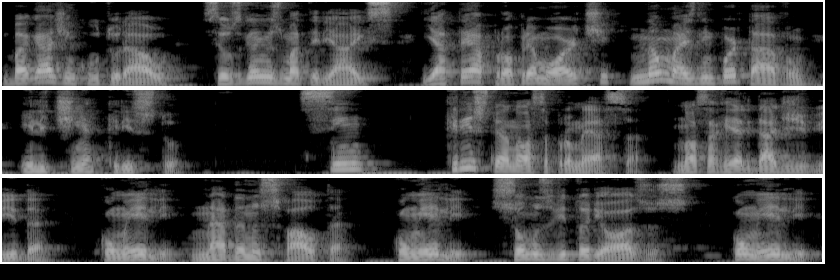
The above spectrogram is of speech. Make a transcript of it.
bagagem cultural, seus ganhos materiais e até a própria morte não mais lhe importavam. Ele tinha Cristo. Sim, Cristo é a nossa promessa, nossa realidade de vida. Com Ele, nada nos falta. Com Ele, somos vitoriosos. Com Ele,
